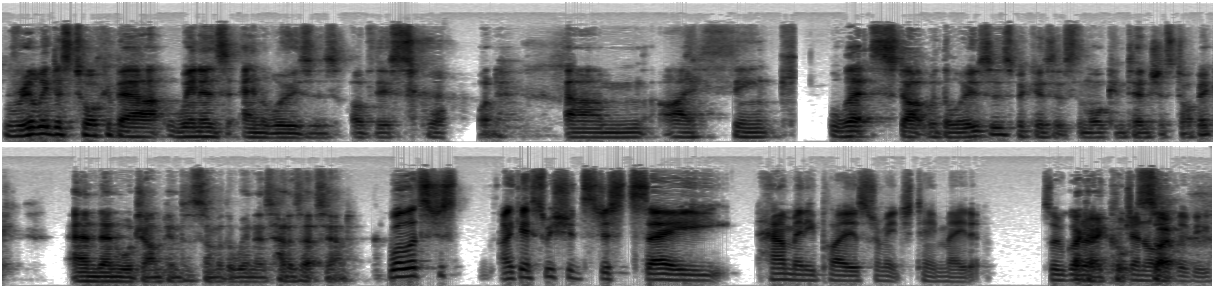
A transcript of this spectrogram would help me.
really just talk about winners and losers of this squad. Um, I think let's start with the losers because it's the more contentious topic, and then we'll jump into some of the winners. How does that sound? Well, let's just, I guess we should just say how many players from each team made it. So we've got okay, a cool. general so, overview.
